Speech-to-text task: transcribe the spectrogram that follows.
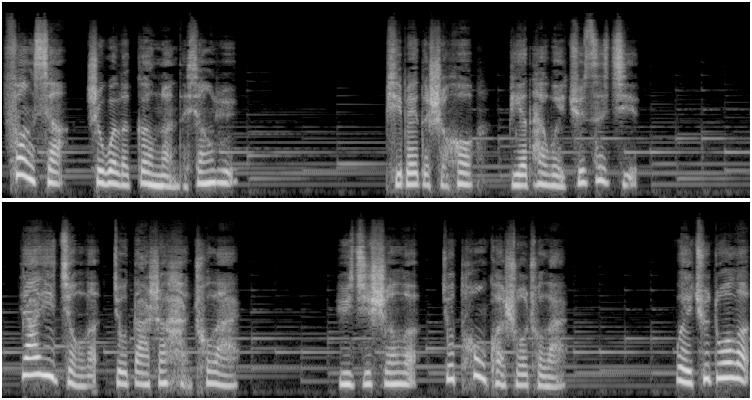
放下是为了更暖的相遇。疲惫的时候，别太委屈自己。压抑久了，就大声喊出来；淤积深了，就痛快说出来。委屈多了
